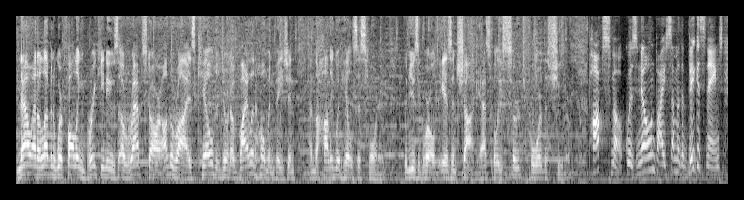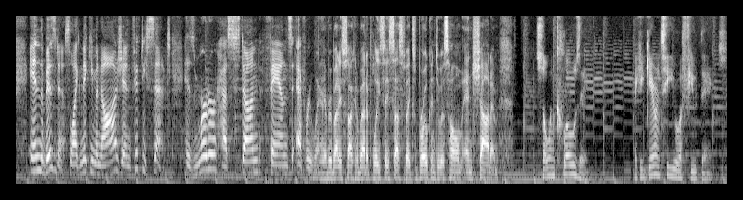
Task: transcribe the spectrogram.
Now at 11, we're following breaking news. A rap star on the rise killed during a violent home invasion in the Hollywood Hills this morning. The music world is in shock as police search for the shooter. Pop Smoke was known by some of the biggest names in the business, like Nicki Minaj and 50 Cent. His murder has stunned fans everywhere. Everybody's talking about it. Police say suspects broke into his home and shot him. So, in closing, I can guarantee you a few things.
